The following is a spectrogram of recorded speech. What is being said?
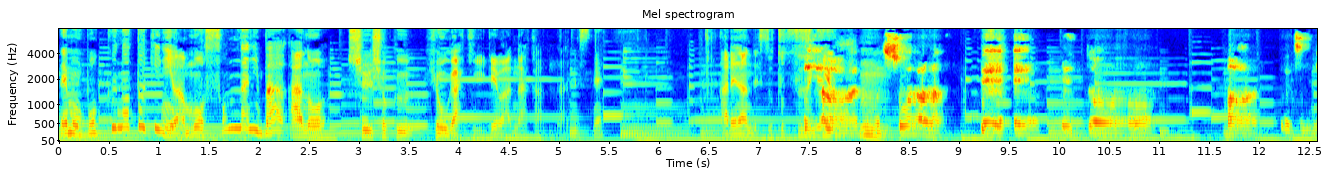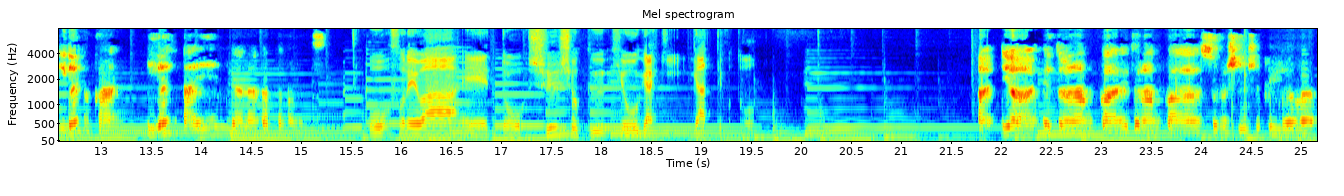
でも僕の時にはもうそんなにば、あの、就職氷河期ではなかったですね。あれなんですよ。と続きいや、を。あのうん。そうなくて、えっと、まあ、意外とか、意外と大変じゃなかったかもです。お、それは、えっ、と、就職氷河期がってことあ、いや、えっと、なんか、えっと、なんか、その就職氷河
